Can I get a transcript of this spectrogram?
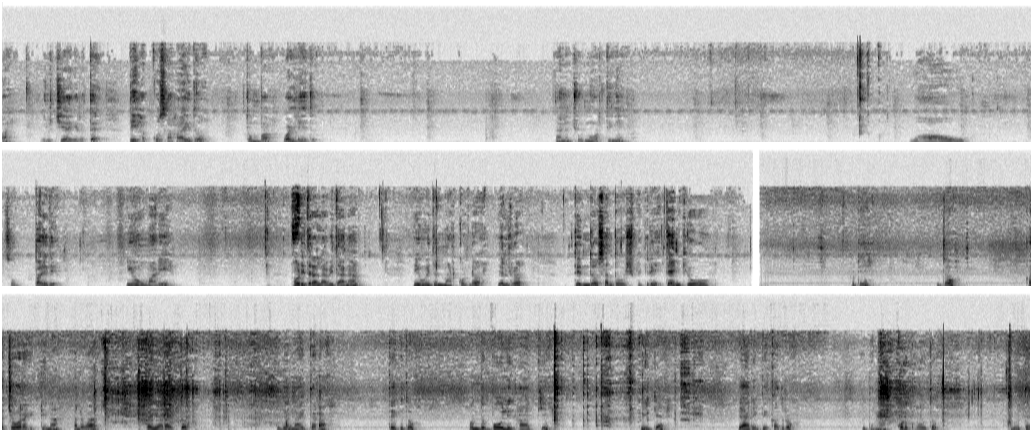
ರುಚಿಯಾಗಿರುತ್ತೆ. ದೇಹಕ್ಕೂ ಸಹ ಇದು ತುಂಬ ಒಳ್ಳೆಯದು. ನಾನೊಂಚೂರು ನೋಡ್ತೀನಿ. ವಾವ್! ಸೂಪರ್ ಇದೆ. ನೀವು ಮಾಡಿ, ನೋಡಿದ್ರಲ್ಲ ವಿಧಾನ? ನೀವು ಇದನ್ನು ಮಾಡಿಕೊಂಡು ಎಲ್ಲರೂ ತಿಂದು ಸಂತೋಷವಾಗಿರಿ. ಥ್ಯಾಂಕ್ ಯು ನೋಡಿ, ಇದು ಕಚೋರ ಹಿಟ್ಟಿನ ಹಲ್ವಾ ತಯಾರಾಯಿತು. ಇದನ್ನು ಈ ಥರ ತೆಗೆದು ಒಂದು ಬೌಲಿಗೆ ಹಾಕಿ ಹೀಗೆ ಯಾರಿಗೆ ಬೇಕಾದರೂ ಇದನ್ನು ಕೊಡಬಹುದು ಮತ್ತು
